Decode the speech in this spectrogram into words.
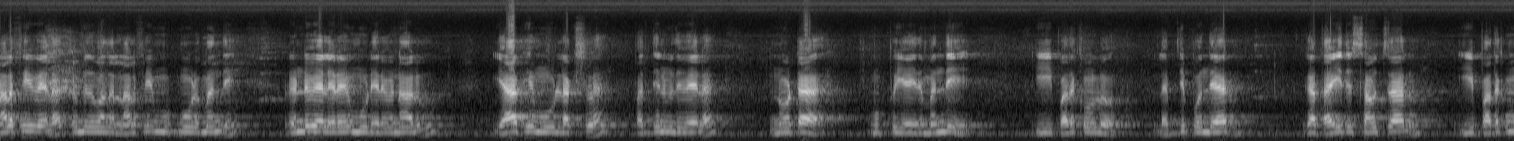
నలభై వేల తొమ్మిది వందల నలభై మూడు మంది రెండు వేల ఇరవై మూడు ఇరవై నాలుగు యాభై మూడు లక్షల పద్దెనిమిది వేల నూట ముప్పై ఐదు మంది ఈ పథకంలో లబ్ధి పొందారు. గత ఐదు సంవత్సరాలు ఈ పథకం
